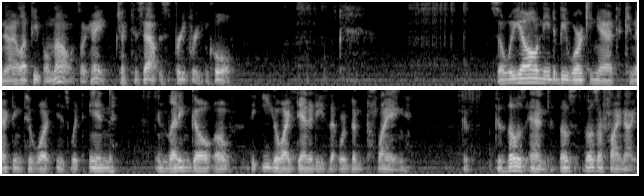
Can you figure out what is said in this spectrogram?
you know, I let people know. It's like, hey, check this out. This is pretty freaking cool. So we all need to be working at connecting to what is within and letting go of the ego identities that we've been playing. Because because those end. Those those are finite.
